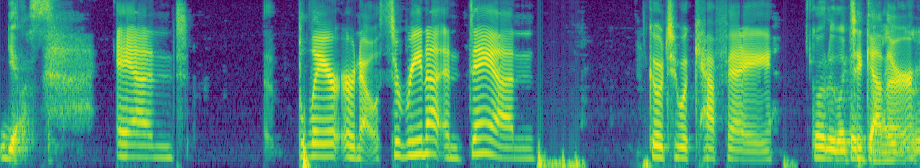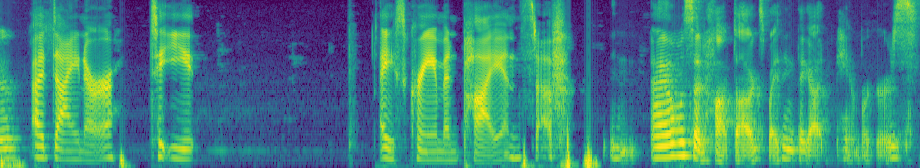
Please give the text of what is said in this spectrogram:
Yes. And Blair or no, Serena and Dan go to a cafe Go to like a Together. diner. a diner to eat ice cream and pie and stuff. I almost said hot dogs, but I think they got hamburgers.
